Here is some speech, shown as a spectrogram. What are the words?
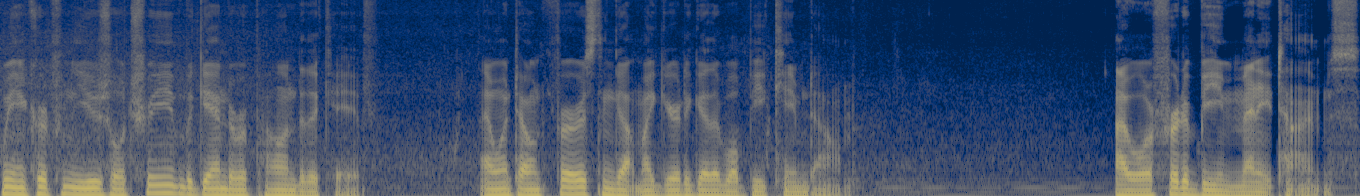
We anchored from the usual tree and began to rappel into the cave. I went down first and got my gear together while B came down. I will refer to B many times.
